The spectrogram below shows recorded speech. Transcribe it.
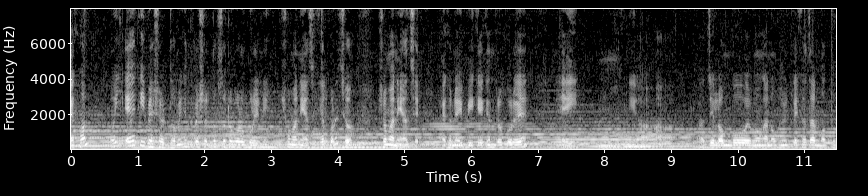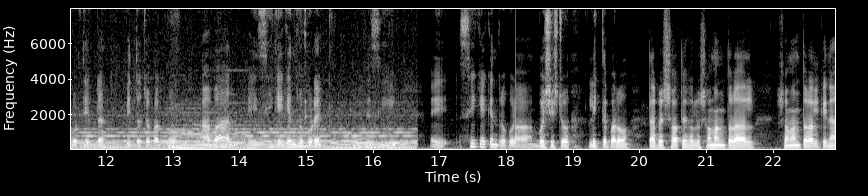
এখন ওই একই ব্যাসার্ধ, আমি কিন্তু ব্যাসার্ধ ছোটো বড় করিনি। সমানই আছে, খেয়াল করেছ? সমানই আছে। এখন এই বিকে কেন্দ্র করে এই যে লম্ব এবং আনুভূমিক রেখা, তার মধ্যবর্তী একটা বৃত্তচাপ আঁকবো আবার এই সিকে কেন্দ্র করে সি এই সিকে কেন্দ্র করে বৈশিষ্ট্য লিখতে পারো। তারপরে সতে হলো সমান্তরাল সমান্তরাল কিনা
